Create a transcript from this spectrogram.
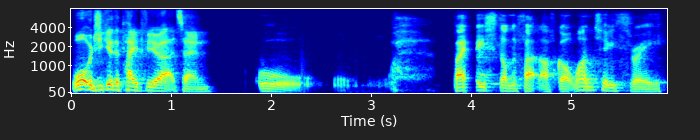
What would you give the pay per view out of 10? Ooh. Based on the fact that I've got one, two, three,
